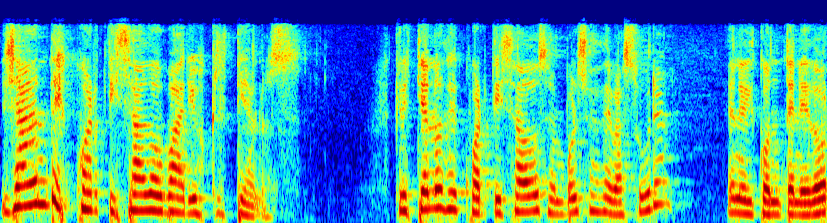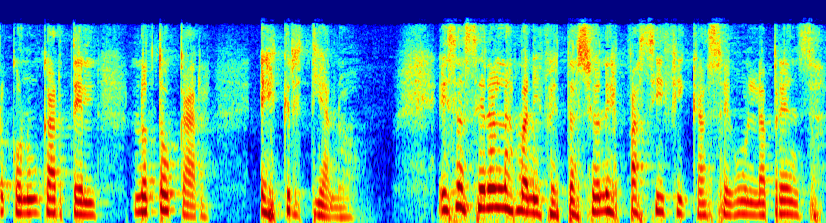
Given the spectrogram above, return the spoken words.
Ya han descuartizado varios cristianos. Cristianos descuartizados en bolsas de basura, en el contenedor con un cartel, no tocar, es cristiano. Esas eran las manifestaciones pacíficas según la prensa.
